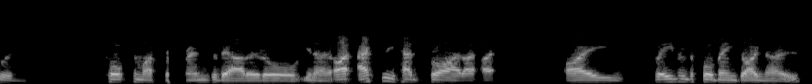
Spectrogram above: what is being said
could talk to my friends about it, or you know, I actually had tried. I I, I even before being diagnosed,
